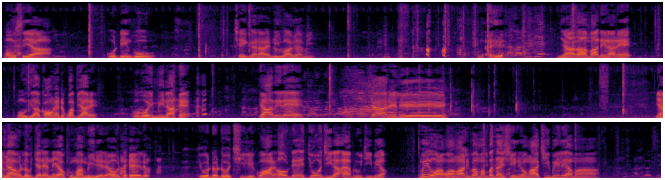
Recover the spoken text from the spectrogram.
မောင်စီယာကိုတင်ကို ချိတ်ကန်ရတယ်မိသွားပြန်ပြီညာသားမနေထားတယ်မုံစီယာခေါင်းနဲ့တကွက်ပြတယ်ကိုဘိုးကြီးမိထားတယ်ရသေးတယ်ကြားတယ်လေညမ်းမြကိုလှုပ်ကြတဲ့နှစ်ယောက်ခုမှမိတယ်တဲ့ဟုတ်တယ်လို့ကျိုးတွတ်တို့ချီလေကွာတဲ့ဟုတ်တယ်ကျိုးချီတာအဲ့ဒါဘလူးချီပေးအောင်မေ့သွားတာကွာငါဒီဘက်မှာပတ်သက်ရှင်းနေတော့ငါချီပေးလိုက်ရမှာ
